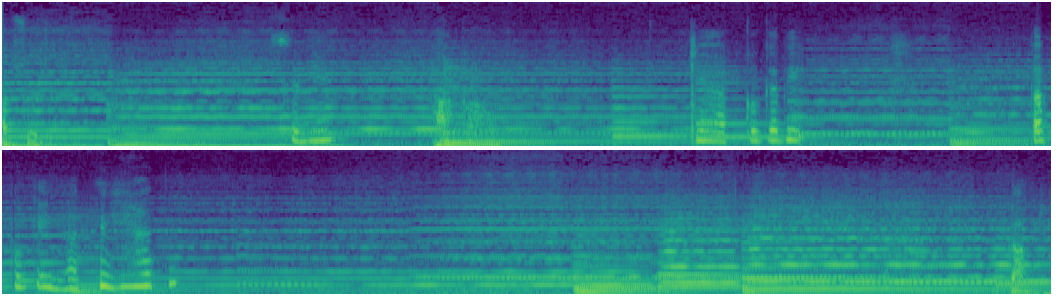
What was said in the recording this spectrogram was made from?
अब सो जाओ। सुनिए। हाँ कहो क्या आपको कभी पप्पू की याद नहीं आती? कामरी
